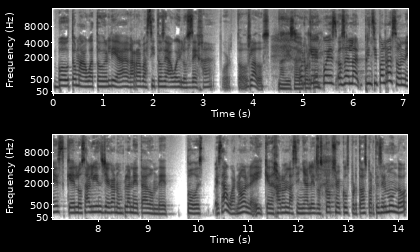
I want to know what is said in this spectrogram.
Bo toma agua todo el día, agarra vasitos de agua y los deja por todos lados. Nadie sabe por qué. pues, o sea, la principal razón es que los aliens llegan a un planeta donde todo es, agua, ¿no? Y que dejaron las señales, los crop circles por todas partes del mundo,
